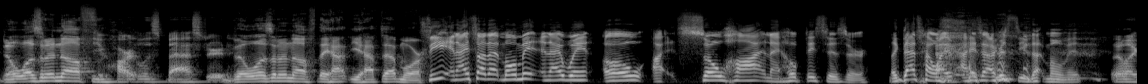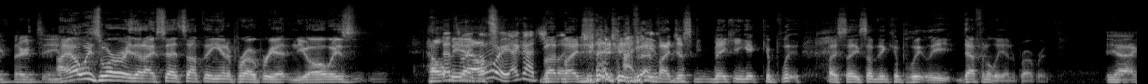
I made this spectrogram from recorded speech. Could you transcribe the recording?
Bill wasn't enough. You heartless bastard. Bill wasn't enough. They have you have to have more. See, and I saw that moment and I went, "Oh, I, it's so hot," and I hope they scissor. Like that's how I I, I received that moment. They're like 13. I always worry that I said something inappropriate, and you always help That's me right. out. Don't worry, I got you. But bud. by I just, got you. by just making it complete by saying something completely definitely inappropriate. Yeah.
